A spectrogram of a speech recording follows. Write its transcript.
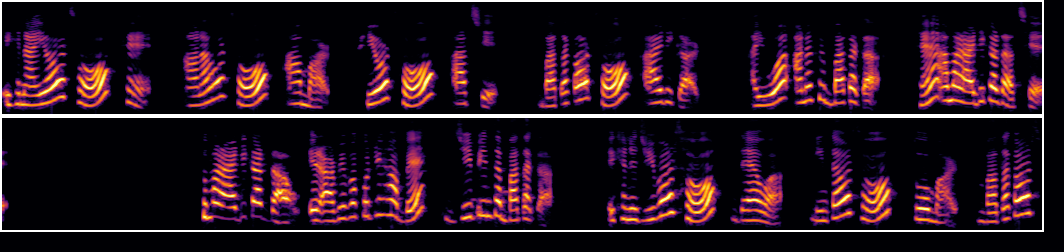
এখানে আইয়া অর্থ হ্যাঁ আনা অর্থ আমার, ফি অর্থ আছে বাতাকা অর্থ আইডি কার্ড। আইওয়া আনাফি বাতাকা হ্যাঁ আমার আইডি কার্ড আছে। তোমার আইডি কার্ড দাও। এর আরবি বাক্যটি হবে জিব ইনতা বাতাকা এখানে জিব অর্থ দেওয়া, ইনতা অর্থ তোমার বাতাকা অর্থ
